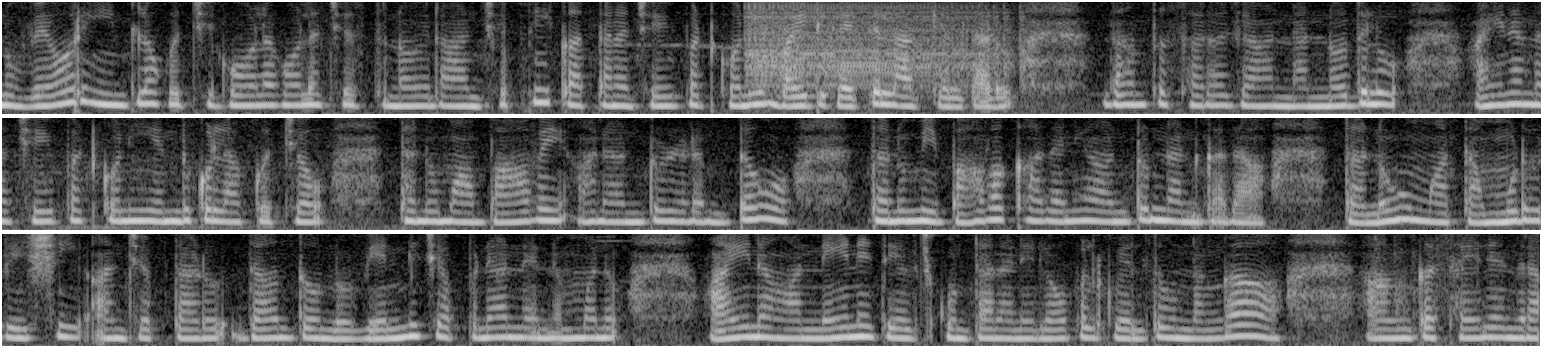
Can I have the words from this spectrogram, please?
నువ్వెవరు ఇంట్లోకి వచ్చి గోల గోల చేస్తున్నావు రా అని చెప్పి ఇక తన చేయి పట్టుకొని బయటికి అయితే లాక్కెళ్తాడు. దాంతో సరోజ నన్ను వదులు. అయినా నా చేయి పట్టుకొని ఎందుకు లాక్కొచ్చావు? తను మా బావే అని అంటుండడంతో తను మీ బావ కాదని అంటున్నాను కదా. తను మా తమ్ముడు రిషి అని చెప్తాడు. దాంతో నువ్వెన్ని చెప్పినా నేను నమ్మను. అయినా నేనే తేల్చుకుంటానని లోపలికి వెళ్తూ ఉండగా ఇంకా శైలేంద్ర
